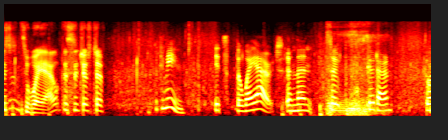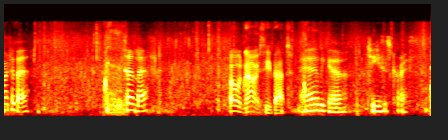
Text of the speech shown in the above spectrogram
This isn't the way out. This is just a. What do you mean? It's the way out. And then, so go down, go out of there, turn left. Oh, now I see that. There we go. Jesus Christ.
